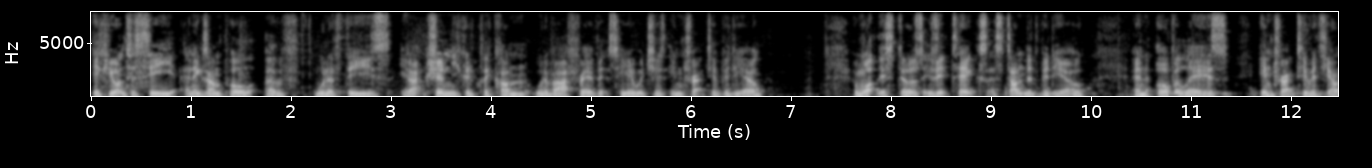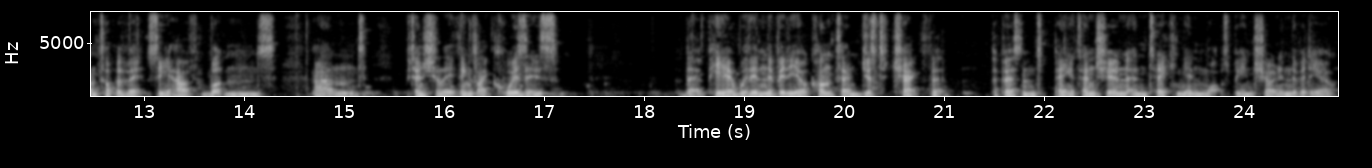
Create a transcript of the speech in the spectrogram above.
if you want to see an example of one of these in action, you could click on one of our favorites here, which is interactive video. And what this does is it takes a standard video and overlays interactivity on top of it. So you have buttons and potentially things like quizzes that appear within the video content just to check that the person's paying attention and taking in what's being shown in the video.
